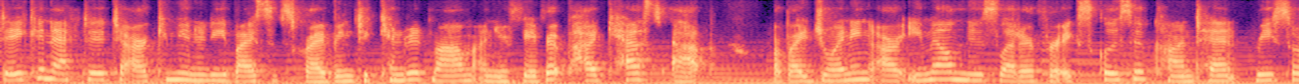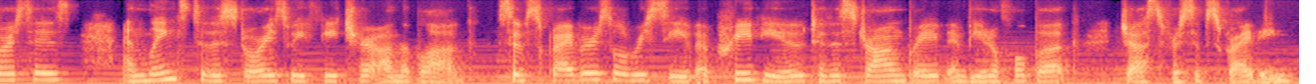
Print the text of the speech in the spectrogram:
Stay connected to our community by subscribing to Kindred Mom on your favorite podcast app or by joining our email newsletter for exclusive content, resources, and links to the stories we feature on the blog. Subscribers will receive a preview to the Strong, Brave, and Beautiful book just for subscribing.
